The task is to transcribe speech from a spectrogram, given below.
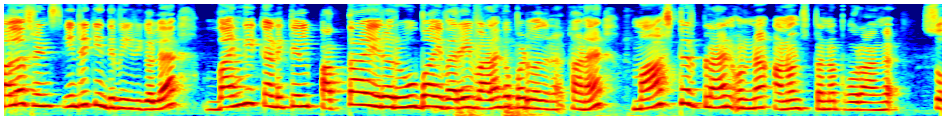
ஹலோ ஃப்ரெண்ட்ஸ் இன்றைக்கு இந்த வீடியோவில் வங்கி கணக்கில் பத்தாயிரம் ரூபாய் வரை வழங்கப்படுவதற்கான மாஸ்டர் பிளான் ஒன்று அனௌன்ஸ் பண்ண போகிறாங்க ஸோ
